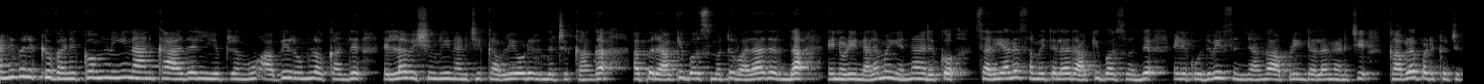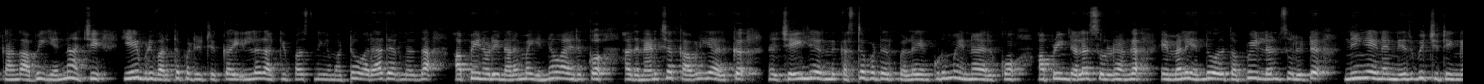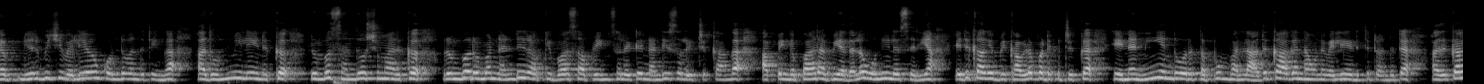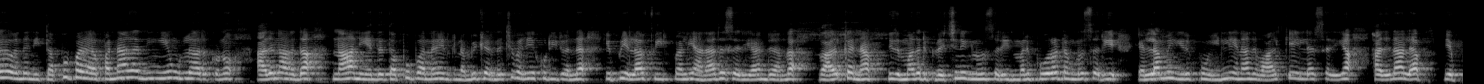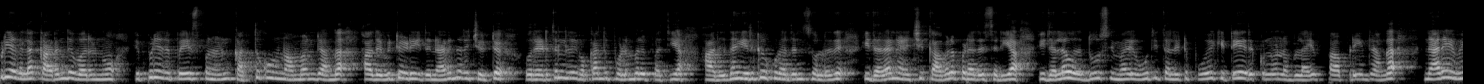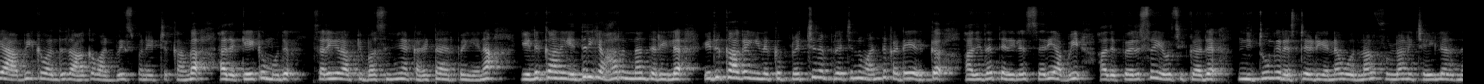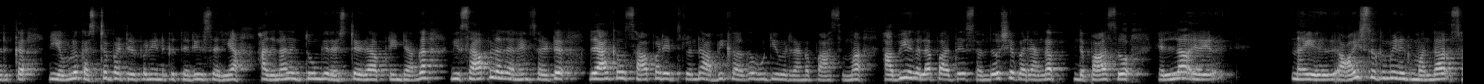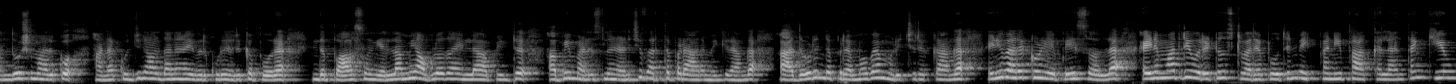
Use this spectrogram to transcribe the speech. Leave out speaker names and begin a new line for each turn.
அனைவருக்கு வணக்கம். நீ நான் காதல் பிரமு அபி ரூமில் உட்காந்து எல்லா விஷயங்களையும் நினச்சி கவலையோடு இருந்துட்டுருக்காங்க. அப்போ ராக்கி பாஸ் மட்டும் வராது இருந்தால் என்னுடைய நிலைமை என்ன இருக்கோ? சரியான சமயத்தில் ராக்கி பாஸ் வந்து எனக்கு உதவி செஞ்சாங்க அப்படின்ட்டுலாம் நினச்சி கவலைப்பட்டுக்கிட்டு இருக்காங்க அபி என்னாச்சு? ஏன் இப்படி வருத்தப்பட்டுட்டு இருக்க இல்லை ராக்கி பாஸ் நீங்கள் மட்டும் வராது இருந்ததா அப்போ என்னுடைய நிலைமை என்னவா இருக்கோ? அதை நினச்சா கவலையாக இருக்குது நான் செயலியாக இருந்து கஷ்டப்பட்டு இருப்பேன்ல என் குடும்பம் என்ன இருக்கும்? அப்படின்ட்டுலாம் சொல்கிறாங்க என் மேலே எந்த ஒரு தப்பும் இல்லைன்னு சொல்லிட்டு நீங்கள் என்னை நிரூபிச்சிட்டீங்க. நிரூபிச்சு வெளியவும் கொண்டு வந்துட்டீங்க. அது உண்மையிலே எனக்கு ரொம்ப சந்தோஷமாக இருக்குது ரொம்ப ரொம்ப நன்றி ராக்கி பாஸ் அப்படின்னு சொல்லிட்டு நன்றி சொல்லிட்டு இருக்காங்க. அப்போ இங்கே பாரு அபி அதெல்லாம் ஒன்றும் இல்லை சரியா? எதுக்காக இப்படி கவலைப்பட்டுக்கிட்டு இருக்க? ஏன்னா நீ எந்த ஒரு தப்பும் பண்ணல. அதுக்காக நான் உன்னை வெளியே எடுத்துகிட்டு வந்துட்டேன். அதுக்காக வந்து நீ தப்பு பண்ண பண்ணாத நீ ஏன் உள்ளே இருக்கணும். அதனால தான் நான் நீ எந்த தப்பு பண்ண எனக்கு நம்பிக்கை இருந்துச்சு. வெளியே கூட்டிகிட்டு வந்தேன். இப்படி எல்லாம் ஃபீல் பண்ணி அனாத சரியான்றாங்க. வாழ்க்கைனா இது மாதிரி பிரச்சனைகளும் சரி இது மாதிரி போராட்டங்களும் சரி எல்லாமே இருக்கும். இல்லைன்னா அது வாழ்க்கையே இல்லை சரியா? அதனால எப்படி அதெல்லாம் கடந்து வரணும்? எப்படி அதை பேஸ் பண்ணணும்னு கற்றுக்கணும் நம்மன்றாங்க அதை விட்டுடு இது நடந்துருச்சுட்டு ஒரு இடத்துல உட்காந்து புலம்புற பற்றியா அதுதான் இருக்கக்கூடாதுன்னு சொல்கிறது இதெல்லாம் நினச்சி கவலைப்படாத சரியா? இதெல்லாம் ஒரு தூசி மாதிரி ஊற்றி தள்ளிட்டு போய்கிட்டே இருக்கணும் நம்ம லைஃப் அப்படின்றாங்க. நிறையவே அபிக்கு வந்து ராகவ் அட்வைஸ் பண்ணிட்டு இருக்காங்க. அதை கேட்கும் போது சரிங்க ராக்கி பஸ் நான் கரெக்டாக இருப்பேன். ஏன்னா எனக்கான எதிரி யாருன்னு தான் தெரியல. இதுக்காக எனக்கு பிரச்சனை பிரச்சனை வந்துக்கிட்டே இருக்கு. அதுதான் தெரியல. சரி அபி அதை பெருசாக யோசிக்காது. நீ தூங்கி ரெஸ்ட் எடு. ஏன்னா ஒரு நாள் ஃபுல்லாக நீ செயலில் இருந்திருக்க. நீ எவ்வளோ கஷ்டப்பட்டிருப்பேன்னு எனக்கு தெரியும் தெரியும் சரியா? அதனால நீ தூங்கி ரெஸ்ட் எடு அப்படின்ட்டாங்க. நீ சாப்பிடல தானேன்னு சொல்லிட்டு ராகவ் சாப்பாடு எடுத்துகிட்டு வந்து அபிக்காக ஊட்டி விடுறாங்க பாசமாக அபி அதெல்லாம் பார்த்து சந்தோஷப்படுறாங்க. இந்த பாசம் எல்லா நான் ஆயுசுக்குமே எனக்கு வந்தா சந்தோஷமாக இருக்கும் ஆனால் கொஞ்ச நாள் தானே இவர் கூட இருக்க போகிறேன் இந்த பாசம் எல்லாமே அவ்வளோதான் இல்லை அப்படின்ட்டு அப்படி மனசில் நினச்சி வருத்தப்பட ஆரம்பிக்கிறாங்க. அதோடு இந்த ப்ரமோவை முடிச்சிருக்காங்க. இனி வரக்கூடிய பேசல என்ன மாதிரி ஒரு டூஸ்ட் வரப்போகுதுன்னு வெயிட் பண்ணி பார்க்கலாம். தேங்க்யூ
